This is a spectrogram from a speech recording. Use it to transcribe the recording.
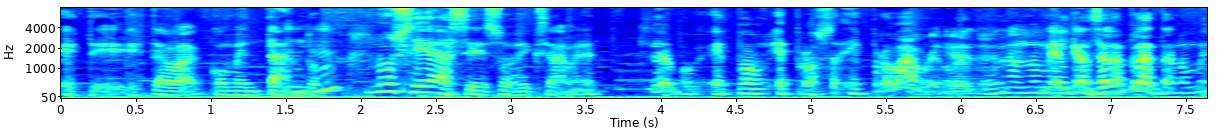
este, estaba comentando no se hace esos exámenes, es, es, probable, no, me alcanza la plata. No me...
